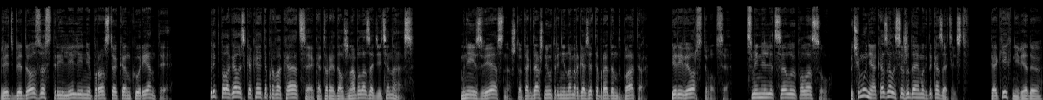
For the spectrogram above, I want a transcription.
Ведь Бедо застрелили не просто конкуренты. Предполагалась какая-то провокация, которая должна была задеть и нас. Мне известно, что тогдашний утренний номер газеты «Брэд энд Баттер» переверстывался, сменили целую полосу. Почему не оказалось ожидаемых доказательств? Каких, не ведаю.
